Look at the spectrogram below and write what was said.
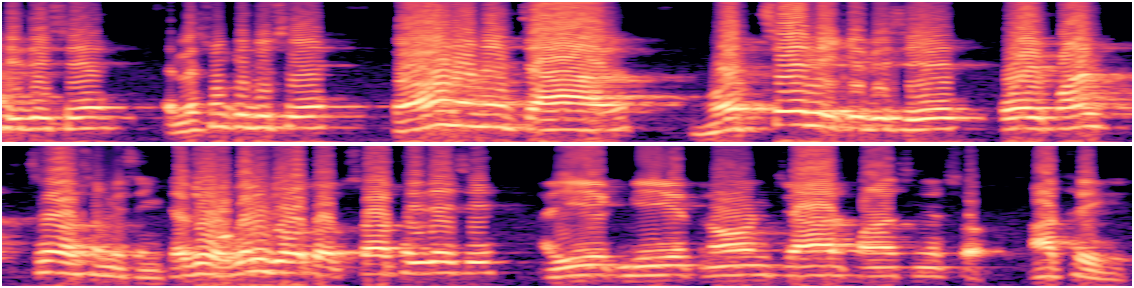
થઈ જશે. એટલે શું કીધું છે? ત્રણ અને ચાર વચ્ચેની કીધી છે કોઈ પણ છ સમય સંખ્યા. જો અગણી જુઓ તો છ થઈ જાય છે એક, બે, ત્રણ, ચાર, પાંચ ને છ. આ થઈ ગઈ.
